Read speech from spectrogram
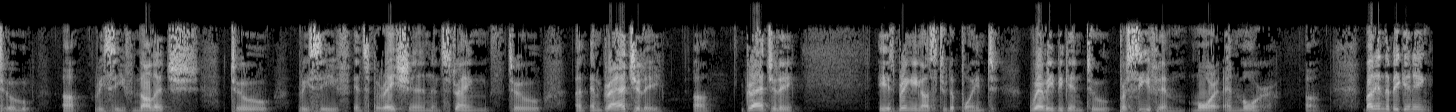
to uh, receive knowledge, to receive inspiration and strength, to and, and gradually, uh, gradually, he is bringing us to the point where we begin to perceive him more and more. Uh, but in the beginning,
